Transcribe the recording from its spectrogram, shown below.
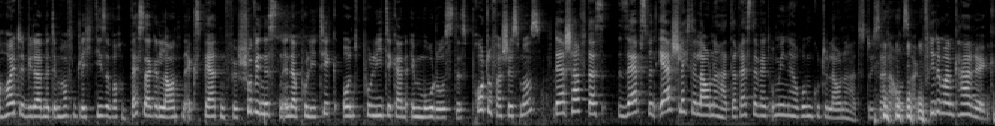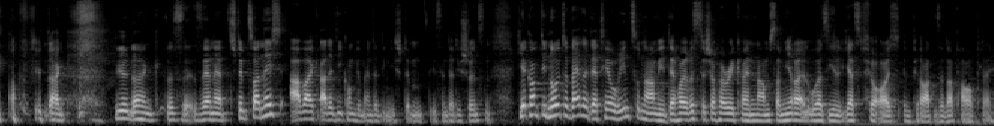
Heute wieder mit dem hoffentlich diese Woche besser gelaunten Experten für Chauvinisten in der Politik und Politikern im Modus des Protofaschismus. Der schafft das, selbst wenn er schlechte Laune hat, der Rest der Welt um ihn herum gute Laune hat durch seine Aussagen. Friedemann Karik. Oh, vielen Dank. Vielen Dank. Das ist sehr nett. Stimmt zwar nicht, aber gerade die Komplimente, die nicht stimmen, die sind ja die schönsten. Hier kommt die nullte Welle, der Theorien-Tsunami, der heuristische Hurricane namens Samira El-Uasil, jetzt für euch in Piratensender Powerplay.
